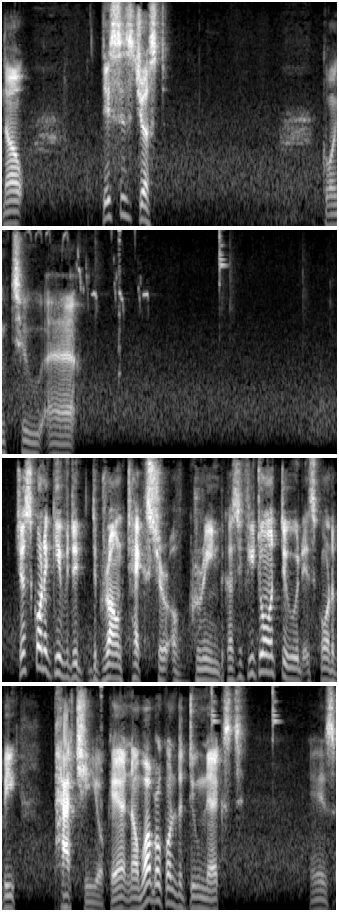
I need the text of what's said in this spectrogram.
Now, this is just going to uh, just going to give it the, the ground texture of green because if you don't do it it's going to be patchy okay now what we're going to do next is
